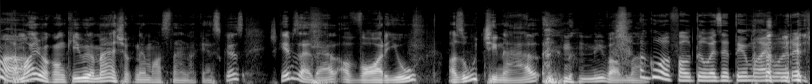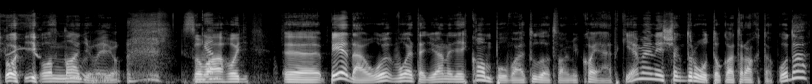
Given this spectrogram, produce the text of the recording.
Na. Hát a majmokon kívül mások nem használnak eszköz, és képzeld el, a varjú az úgy csinál, mi van már? A golfautó vezető majmon. Nagyon jó, nagyon jó. Szóval, Igen. hogy Ö, például volt egy olyan, hogy egy kampóval tudott valami kaját kiemelni, és csak drótokat raktak oda,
